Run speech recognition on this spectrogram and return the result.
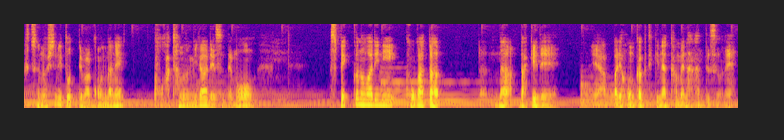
普通の人にとってはこんなね、小型のミラーレスでも、スペックの割に小型なだけで、やっぱり本格的なカメラなんですよね。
